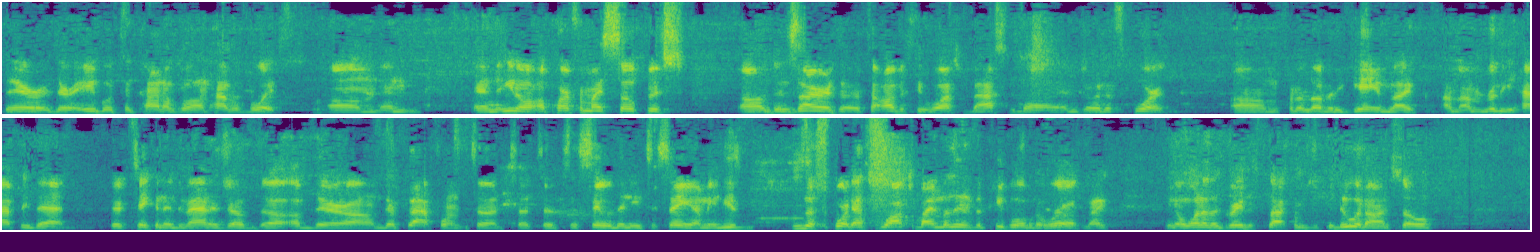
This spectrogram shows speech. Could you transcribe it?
they're they're able to kind of um, have a voice. Um, and and you know, apart from my selfish um, desire to, to obviously watch basketball and enjoy the sport um, for the love of the game, like I'm I'm really happy that they're taking advantage of the of their um, their platform to, to, to, to say what they need to say. I mean, these this is a sport that's watched by millions of people over the world. Like, you know, one of the greatest platforms you could do it on. So,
